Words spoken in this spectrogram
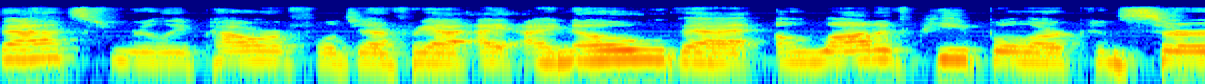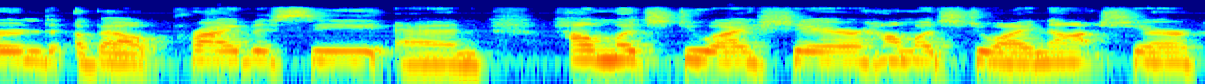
That's really powerful, Jeffrey. I, I, know that a lot of people are concerned about privacy and how much do I share, how much do I not share.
